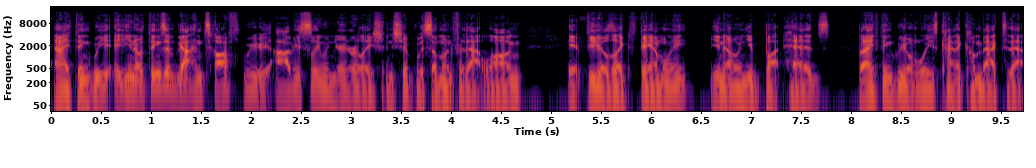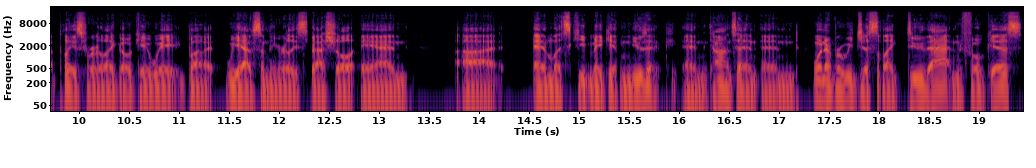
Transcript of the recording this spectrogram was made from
And I think we, you know, things have gotten tough. We obviously, when you're in a relationship with someone for that long, it feels like family, you know, and you butt heads. But I think we always kind of come back to that place where we're like, okay, wait, but we have something really special, and uh, and let's keep making music and content. And whenever we just like do that and focus,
